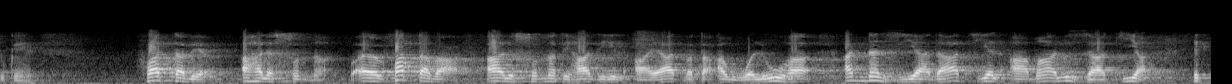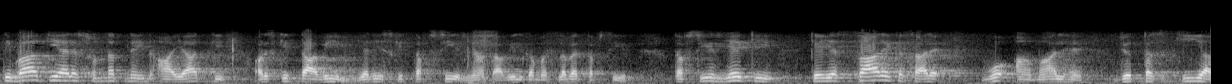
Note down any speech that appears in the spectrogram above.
چکے ہیں۔ فتبع اہل السنہ فتبع اہل السنت هذه الآیات وتأولوها ان الزیادات هي الاعمال الزاکیہ اتباع کی اہل سنت نے ان آیات کی اور اس کی تعویل یعنی اس کی تفسیر، یہاں تعویل کا مطلب ہے تفسیر. تفسیر یہ کی کہ یہ سارے کے سارے وہ اعمال ہیں جو تزکیہ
